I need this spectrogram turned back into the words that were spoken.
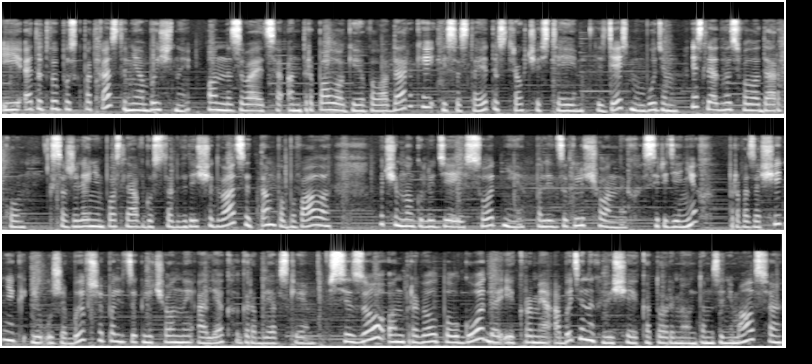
И этот выпуск подкаста необычный. Он называется «Антропология Володарки» и состоит из трех частей. Здесь мы будем исследовать Володарку. К сожалению, после августа 2020 там побывало очень много людей, сотни политзаключенных. Среди них правозащитник и уже бывший политзаключенный Олег Граблевский. В СИЗО он провел полгода, и кроме обыденных вещей, которыми он там занимался...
